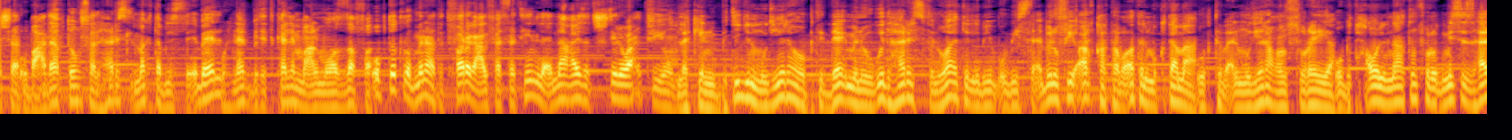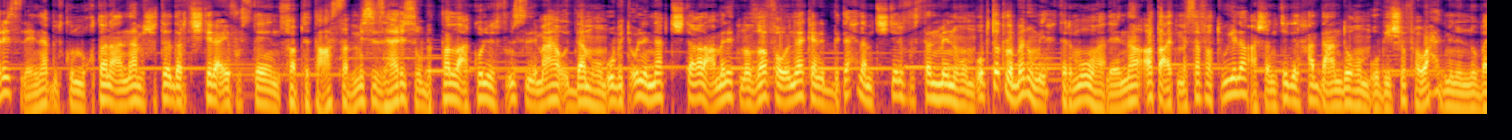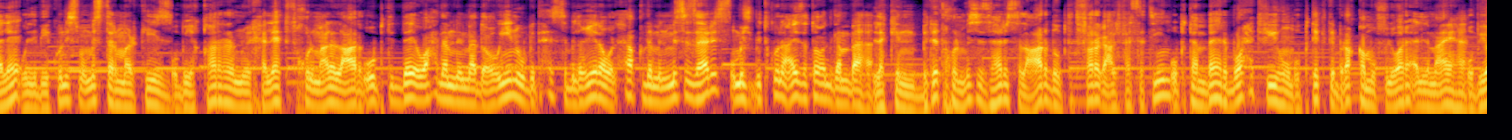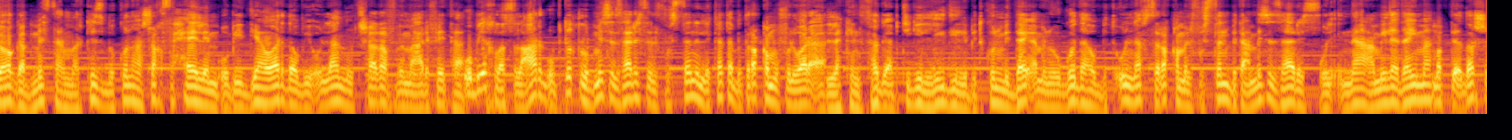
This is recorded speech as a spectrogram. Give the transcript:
ناتاشا وبعدها بتوصل هاريس لمكتب الاستقبال وهناك بتتكلم مع الموظفة وبتطلب منها تتفرج على الفساتين لأنها عايزة تشتري واحد فيهم. لكن بتيجي المديرة وبتتضايق من وجود هاريس في الوقت اللي بيبقوا بيستقبلوا فيه أرقى طبقات المجتمع وبتبقى المديرة عنصرية وبتحاول إنها تطرد ميسيس هاريس لأنها بتكون مقتنعة إنها مش هتقدر تشتري أي فستان. فبتتعصب ميسيس هاريس وبتطلع كل الفلوس اللي معاها قدامهم وبتقول إنها بتشتغل عامله نظافة وإنها كانت بتحلم تشتري فستان منهم. وبتطلب منهم يحترموها لأنها قطعت مسافة طويلة عشان تيجي لحد عندهم وبيشوفها واحد من النبلاء واللي بيكون اسمه مستر ماركيز وبيقرر إنه يخليها تدخل معاه العرض وبتتضايق واحدة من المدعوين وبتحس بالغيرة والحقد من مسز هاريس ومش بتكون عايزة تقعد جنبها. لكن بتدخل مسز هاريس العرض وبتتفرج على الفساتين وبتنبهر بواحد فيهم وبتكتب رقمه في الورقة اللي معاها. وبيعجب مستر ماركيز بكونها شخص حالم وبيديها وردة وبيقول لها إنه اتشرف بمعرفتها. وبيخلص العرض وبتطلب مسز هاريس الفستان اللي كتبت رقمه في الورقة. لكن فجأة بتيجي الليدي اللي بتكون متضايقة من وجودها وبتقول نفس رقم الفستان بتاع مسز هاريس ولأنها عميلة دايمه ما بتقدرش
